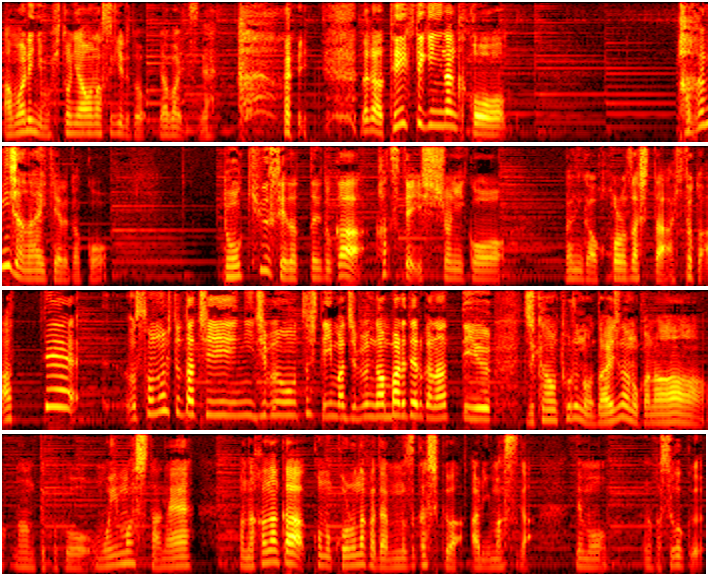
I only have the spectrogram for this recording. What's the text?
あまりにも人に会わなすぎるとやばいですね。はい。だから定期的になんかこう、鏡じゃないけれど、こう、同級生だったりとか、かつて一緒にこう、何かを志した人と会って、その人たちに自分を移して今自分頑張れてるかなっていう時間を取るのは大事なのかななんてことを思いましたね。まあ、なかなかこのコロナ禍では難しくはありますが、でも、なんかすごく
